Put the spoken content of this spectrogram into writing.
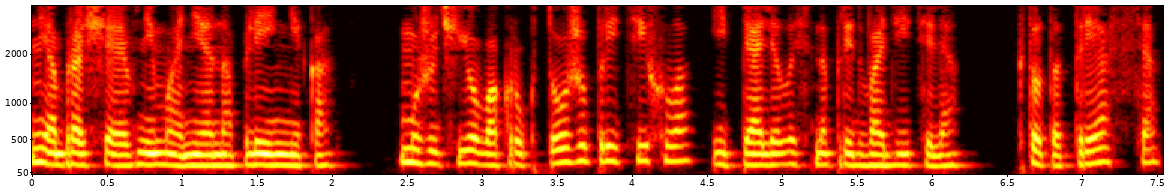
не обращая внимания на пленника. Мужичье вокруг тоже притихло и пялилось на предводителя. Кто-то трясся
